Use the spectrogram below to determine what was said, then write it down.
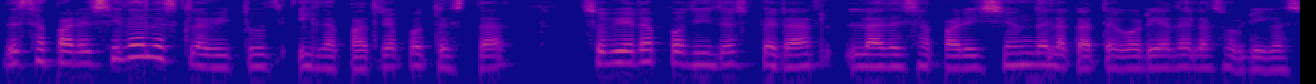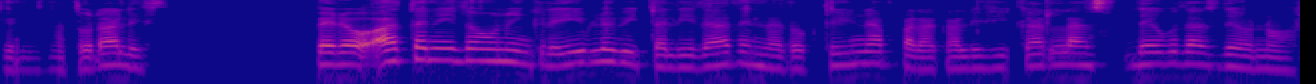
Desaparecida la esclavitud y la patria potestad, se hubiera podido esperar la desaparición de la categoría de las obligaciones naturales, pero ha tenido una increíble vitalidad en la doctrina para calificar las deudas de honor.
